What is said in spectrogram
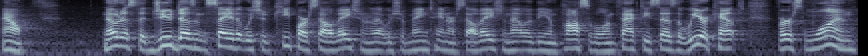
Now, Notice that Jude doesn't say that we should keep our salvation or that we should maintain our salvation. That would be impossible. In fact, he says that we are kept, verse 1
